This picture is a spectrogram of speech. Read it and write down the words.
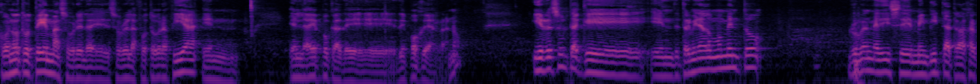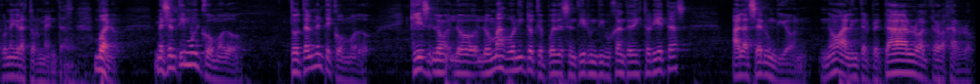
con otro tema sobre la, eh, sobre la fotografía en, en la época de, de posguerra, ¿no? Y resulta que en determinado momento Rubén me dice, me invita a trabajar con Negras Tormentas. Bueno, me sentí muy cómodo, totalmente cómodo, que es lo, lo, más bonito que puede sentir un dibujante de historietas al hacer un guion, ¿no? Al interpretarlo, al trabajarlo.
